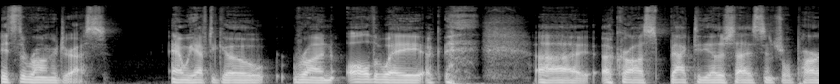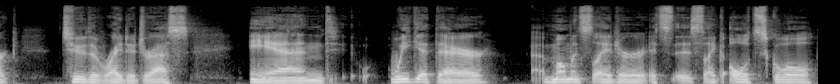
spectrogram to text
It's the wrong address. And we have to go run all the way uh, across back to the other side of Central Park to the right address. And we get there uh, moments later. It's, it's like old school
